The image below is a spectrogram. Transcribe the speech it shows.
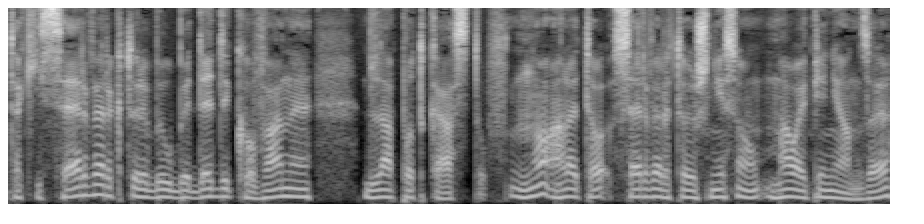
taki serwer, który byłby dedykowany dla podcastów. No ale to serwer to już nie są małe pieniądze.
